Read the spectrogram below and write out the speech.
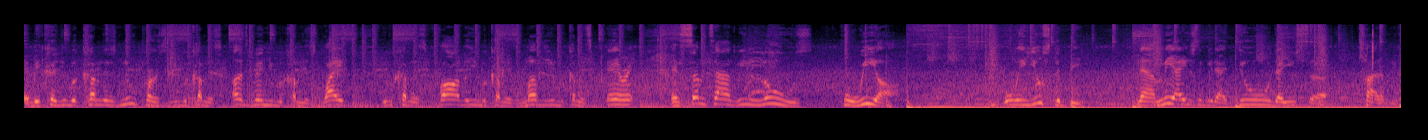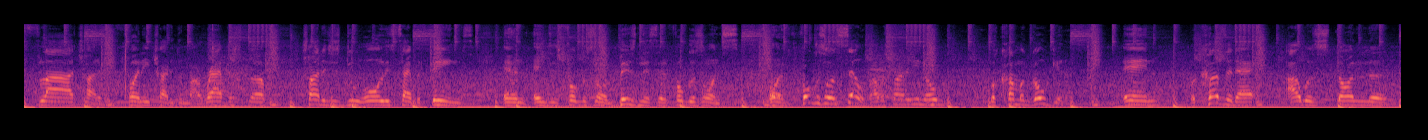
and because you become this new person, you become this husband, you become this wife, you become this father, you become his mother, you become his parent, and sometimes we lose who we are who we used to be. Now, me, I used to be that dude that used to try to be fly, try to be funny, try to do my rapping stuff, try to just do all these type of things and, and just focus on business and focus on on focus on self. I was trying to, you know, become a go-getter. And because of that, I was starting to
